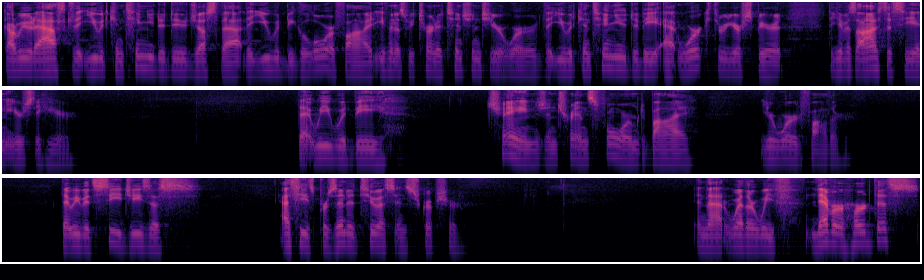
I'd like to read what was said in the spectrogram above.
God, we would ask that you would continue to do just that, that you would be glorified even as we turn attention to your word, that you would continue to be at work through your spirit to give us eyes to see and ears to hear. That we would be changed and transformed by your word, Father. That we would see Jesus as he's presented to us in Scripture. In that whether we've never heard this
